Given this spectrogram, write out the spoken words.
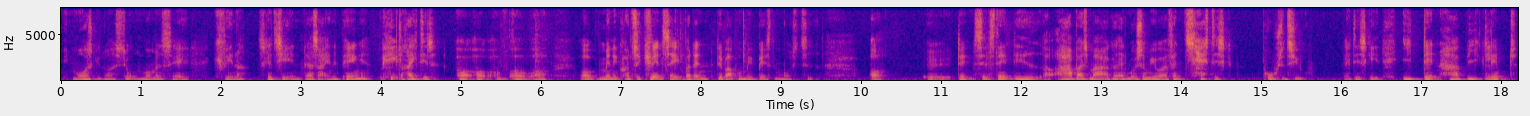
min mors generation, hvor man sagde, kvinder skal tjene deres egne penge. Helt rigtigt. Og, og, og, og, og, og, men en konsekvens af, hvordan det var på min bedstemors tid. Og øh, den selvstændighed og arbejdsmarked, alt som jo er fantastisk positiv, at det er sket. I den har vi glemt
